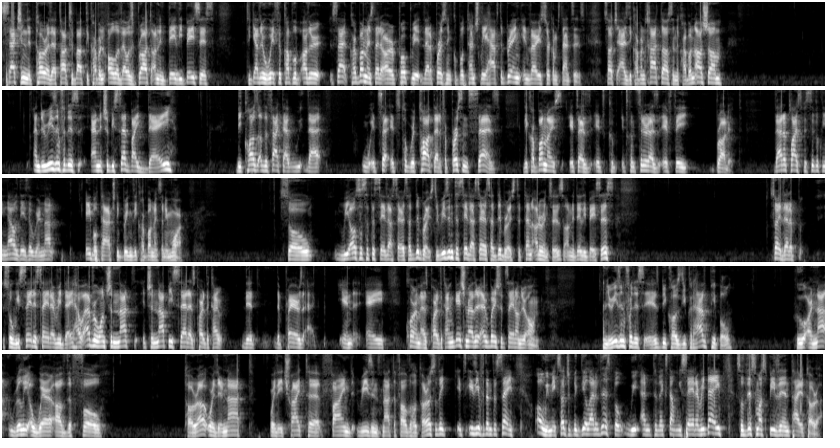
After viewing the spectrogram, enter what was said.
section in the Torah that talks about the korban ola that was brought on a daily basis, together with a couple of other karbonos that are appropriate that a person could potentially have to bring in various circumstances, such as the korban chatas and the korban asham. And the reason for this, and it should be said by day, because of the fact that we, that it's it's we're taught that if a person says the karbonos, it's as it's it's considered as if they brought it. That applies specifically nowadays that we're not able to actually bring the karbonos anymore. So we also said to say the Aseres Hadibros. The reason to say the Aseres Hadibros, the 10 utterances on a daily basis, sorry, that so we say to say it every day. However, one should not it should not be said as part of the the the prayers in a quorum as part of the congregation. Rather, everybody should say it on their own. And the reason for this is because you could have people who are not really aware of the full Torah, or they're not, or they try to find reasons not to follow the whole Torah. So they, it's easier for them to say, oh, we make such a big deal out of this, but we, and to the extent we say it every day, so this must be the entire Torah.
